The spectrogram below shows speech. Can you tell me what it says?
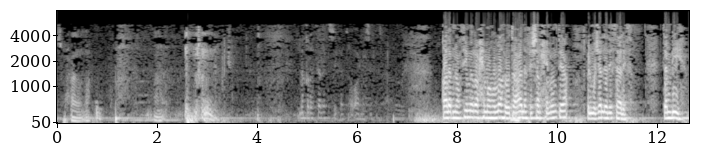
سبحان الله آه. نقرأ ثلاث صفات أو أربع صفات قال ابن عثيمين رحمه الله تعالى في شرح ممتع في المجلد الثالث تنبيه.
